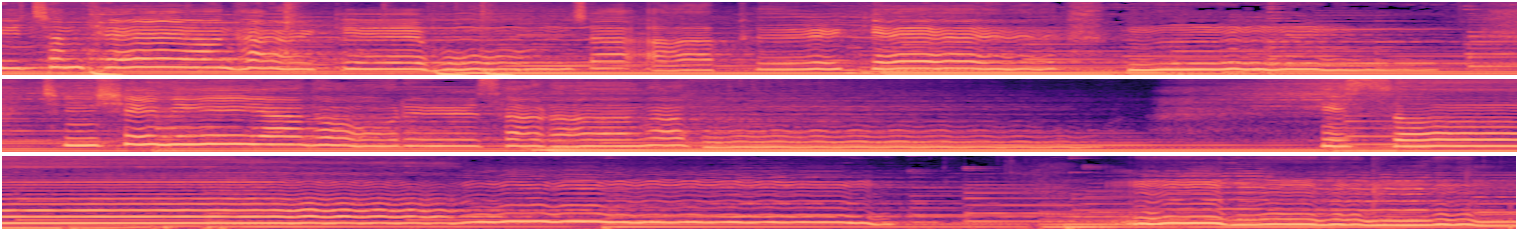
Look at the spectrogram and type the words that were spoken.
귀찮게 안 할게. 혼자 아플게 음, 진심이야 너를 사랑하고 있어. 음, 음,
